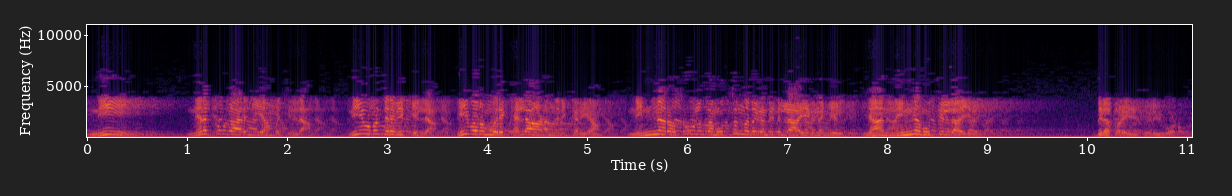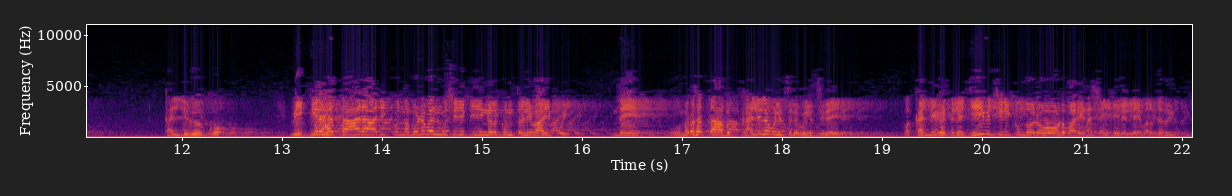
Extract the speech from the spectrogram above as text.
നീ നിനക്ക് ഉപകാരം ചെയ്യാൻ പറ്റില്ല. നീ ഉപദ്രവിക്കില്ല. നീ വെറും ഒരു കല്ലാണെന്ന് എനിക്കറിയാം. നിന്നെ റസൂലുള്ള മുത്തുന്നത് കണ്ടിട്ടില്ലായിരുന്നെങ്കിൽ ഞാൻ നിന്നെ മുത്തില്ലായിരുന്നു. ഇതിലെ പറയുന്നത് കല്ല് കേൾക്കോ വിഗ്രഹത്തെ ആരാധിക്കുന്ന മുഴുവൻ മുഷിരിക്കീങ്ങൾക്കും തെളിവായിപ്പോയി. എന്തേ? ഉമർഹത്താബ് കല്ലിൽ വിളിച്ചത് വിളിച്ചതേ അപ്പൊ കല്ലുകെട്ടിലെ ജീവിച്ചിരിക്കുന്നവരോട് പറയുന്ന ശൈലിയിലല്ലേ പറഞ്ഞത്?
